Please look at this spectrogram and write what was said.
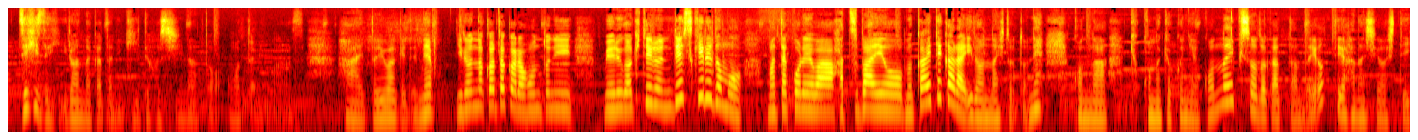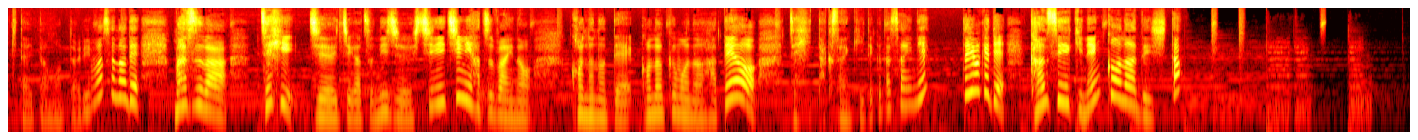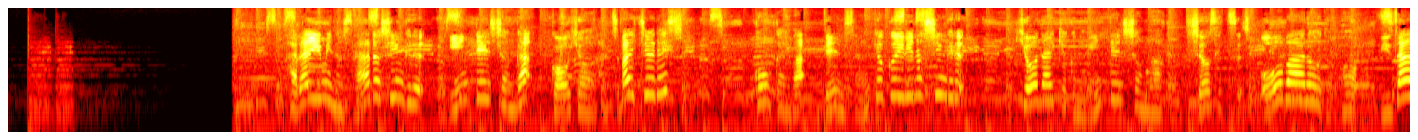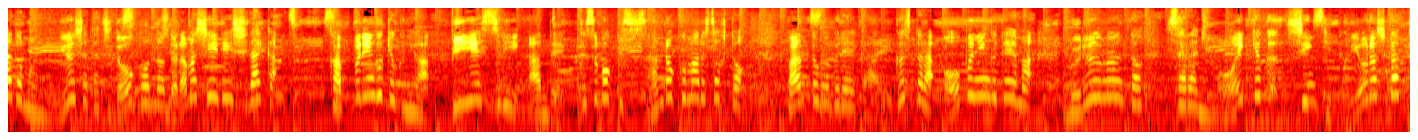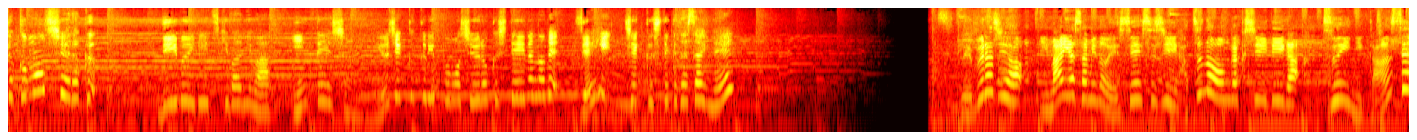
ぜひぜひいろんな方に聴いてほしいなと思っております。はいというわけでねいろんな方から本当にメールが来てるんですけれどもまたこれは発売を迎えてからいろんな人とねこんなこの曲にはこんなエピソードがあったんだよっていう話をしていきたいと思っておりますのでまずはぜひ11月27日に発売の「このの手この雲の果て」をぜひたくさん聴いてくださいね。というわけで完成記念コーナーでした。原由美のサードシングル「インテンション」が好評発売中です。今回は全3曲入りのシングル。表題曲の「インテンション」は小説「オーバーロード4リザードマンの勇者たち同梱」のドラマ CD 主題歌。カップリング曲には PS3&Xbox360 ソフト「ファントムブレーカーエクストラ」オープニングテーマ「ブルームーン」とさらにもう1曲新規取り下ろし楽曲も収録。DVD 付き版にはインテンションのミュージッククリップも収録しているのでぜひチェックしてくださいね。ウェブラジオ今井あさみの SSG 初の音楽 CD がついに完成。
